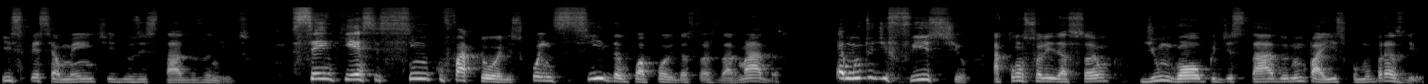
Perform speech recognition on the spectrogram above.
especialmente dos Estados Unidos. Sem que esses cinco fatores coincidam com o apoio das Forças Armadas, é muito difícil a consolidação de um golpe de Estado num país como o Brasil.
